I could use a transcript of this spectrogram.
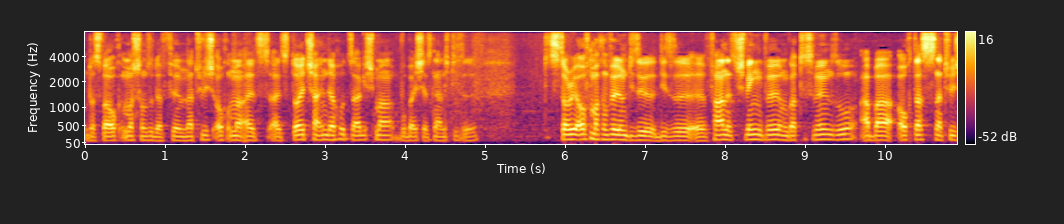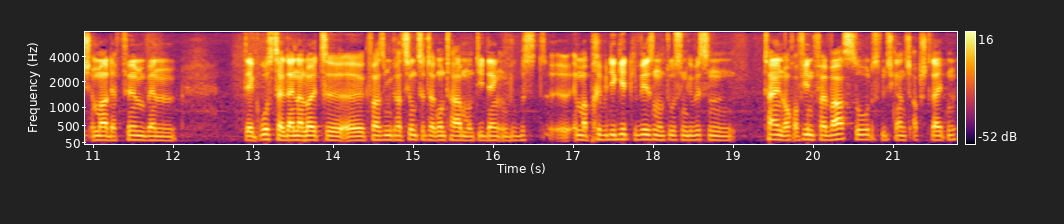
Und das war auch immer schon so der Film. Natürlich auch immer als, als Deutscher in der Hood, sage ich mal, wobei ich jetzt gar nicht diese Story aufmachen will und diese, diese äh, Fahne schwingen will, um Gottes Willen so. Aber auch das ist natürlich immer der Film, wenn der Großteil deiner Leute äh, quasi Migrationshintergrund haben und die denken, du bist äh, immer privilegiert gewesen und du es in gewissen Teilen auch auf jeden Fall warst, so, das will ich gar nicht abstreiten.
